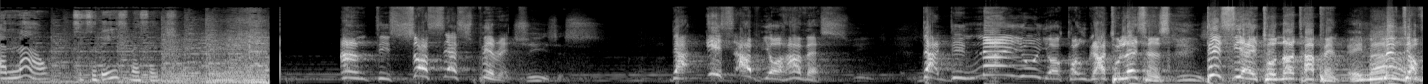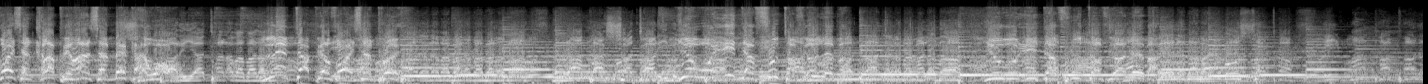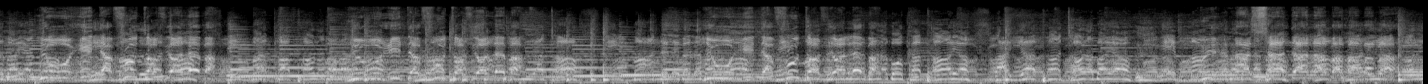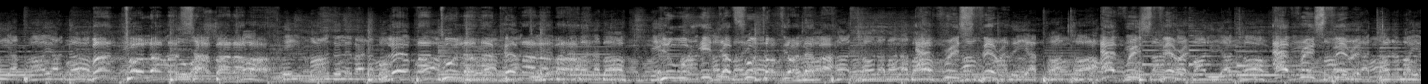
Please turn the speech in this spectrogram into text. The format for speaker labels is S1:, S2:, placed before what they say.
S1: And now to today's message.
S2: Anti-success spirit
S3: Jesus.
S2: that eats up your harvest, that deny you your congratulations. This year it will not happen.
S3: Amen.
S2: Lift your voice and clap your hands and make a war. Lift up your voice and pray. You will eat the fruit of your labor. You will eat the fruit of your labor. Eat the fruit of your labor. You will eat the fruit of your labor. You the fruit of your labor. Masadala baba baba. Mantola masabalaba. Lematula makemalaba. You will eat the fruit of your labor. Every spirit, every spirit, every spirit,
